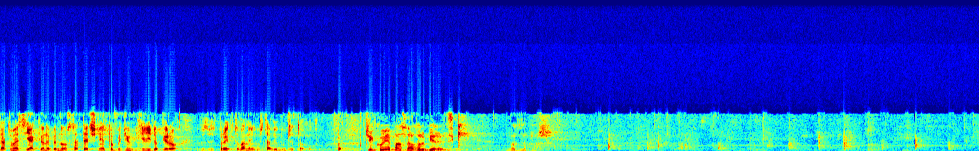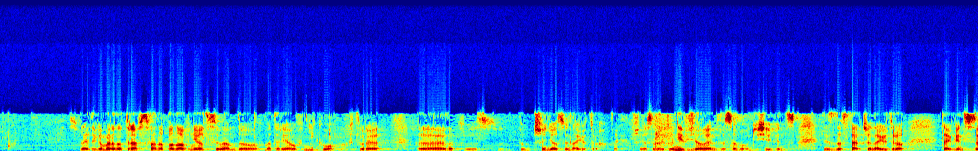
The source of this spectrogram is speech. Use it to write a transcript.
Natomiast jakie one będą ostatecznie, to będziemy widzieli dopiero w projektowanej ustawie budżetowej. Dziękuję. Pan senator Bierecki. Bardzo proszę. W sprawie tego marnotrawstwa no ponownie odsyłam do materiałów NIK-u, które e, no, przyniosę na jutro. Tak, przyniosę na jutro. Nie wziąłem ze sobą dzisiaj, więc, więc dostarczę na jutro. Tak więc e,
